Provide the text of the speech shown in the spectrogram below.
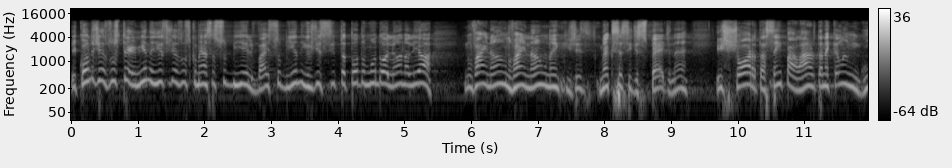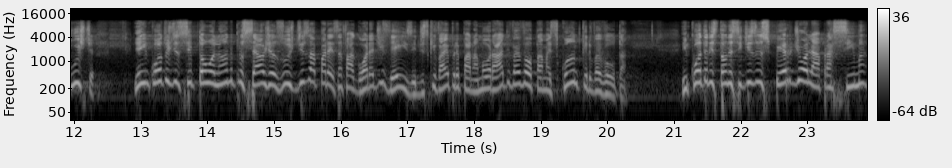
e quando Jesus termina isso, Jesus começa a subir, ele vai subindo, e os discípulos, está todo mundo olhando ali, ó, não vai não, não vai não, né? Como é que você se despede, né? E chora, está sem palavras, está naquela angústia. E enquanto os discípulos estão olhando para o céu, Jesus desaparecendo, fala, agora é de vez. Ele diz que vai preparar a morada e vai voltar, mas quando que ele vai voltar? Enquanto eles estão nesse desespero de olhar para cima,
